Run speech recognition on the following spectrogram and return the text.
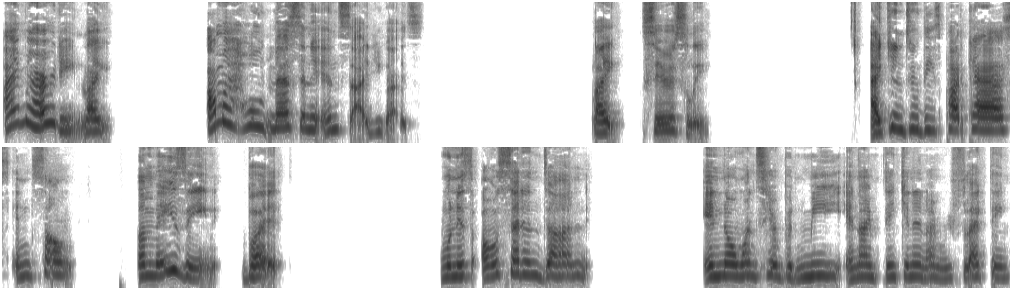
i'm hurting like i'm a whole mess in the inside you guys like seriously i can do these podcasts and sound amazing but when it's all said and done and no one's here but me and i'm thinking and i'm reflecting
